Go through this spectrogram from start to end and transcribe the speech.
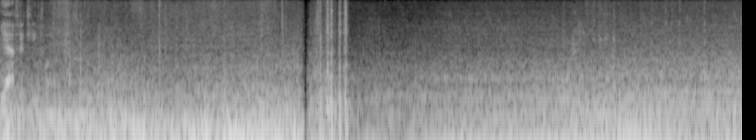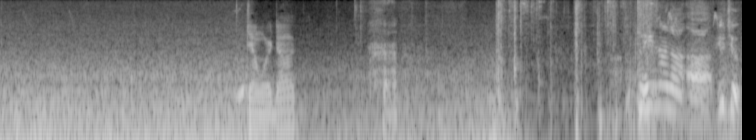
Yeah, fifteen twelve. Downward dog. He's on uh, uh, YouTube.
